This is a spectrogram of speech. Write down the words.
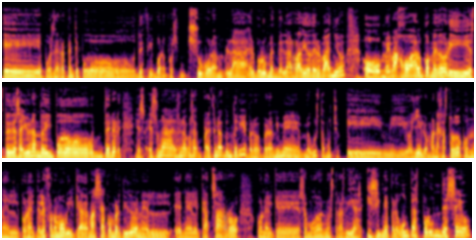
eh, pues de repente puedo decir, bueno, pues subo el volumen de la radio del baño o me bajo al comedor y estoy desayunando y puedo tener... Es, es, una, es una cosa, parece una tontería, pero, pero a mí me, me gusta mucho. Y y oye, lo manejas todo con el, con el teléfono móvil, que además se ha convertido en el, en el cacharro con el que se mueven nuestras vidas. Y si me preguntas por un deseo...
